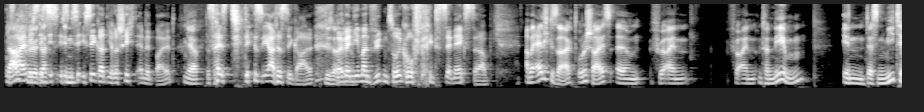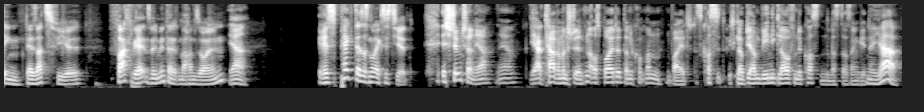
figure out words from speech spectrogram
Und vor allem, dafür, ich, ich, ich, ich, sehe gerade, ihre Schicht endet bald. Ja. Das heißt, dir ist eh alles egal. Die ist Weil wenn egal. jemand wütend zurückruft, kriegt es der Nächste ab. Aber ehrlich gesagt, ohne Scheiß, ähm, für, ein, für ein Unternehmen, in dessen Meeting der Satz fiel, fuck, wir hätten es mit dem Internet machen sollen, Ja. Respekt, dass es noch existiert. Es stimmt schon, ja. ja. Ja, klar, wenn man Studenten ausbeutet, dann kommt man weit. Das kostet, ich glaube, die haben wenig laufende Kosten, was das angeht. Naja.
